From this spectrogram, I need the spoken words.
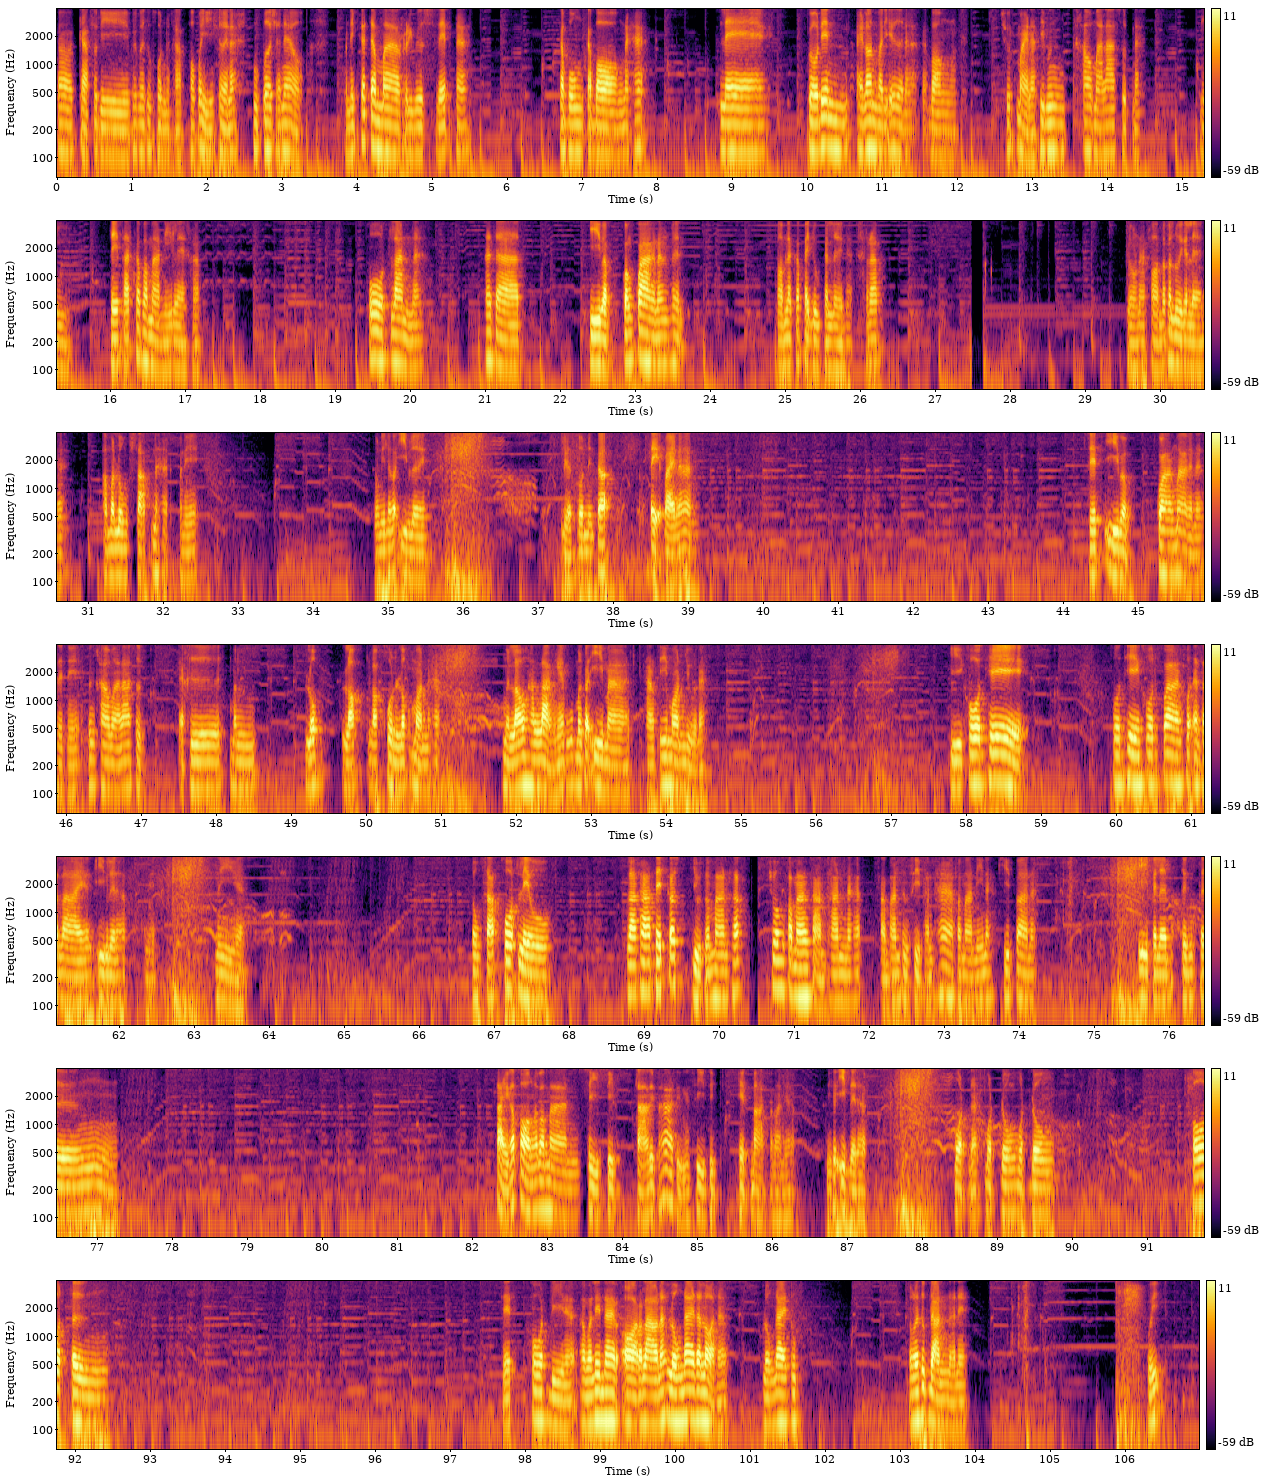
ก็กราบสวัสดีเพื่อนๆทุกคนนะครับพบกันอีกเช่นเคยนะ Cooper Channel วันนี้ก็จะมารีวิวเซตนะ กระบงกระบองนะฮะ แล Golden Iron Warrior นะกระบองชุดใหม่นะ ที่เพิ่งเข้ามาล่าสุดนะ นี่สเตตัสก็ประมาณนี้เลยครับ โคตรลั่นนะ น่าจะอีแบบกว้างๆนะเพื่อนพร้อมแล้วก็ไปดูกันเลยนะครับ ลงนะพร้อมแล้วก็ลุยกันเลยนะ เอามาลงซับนะฮะวันนี้ ตรงนี้แล้วก็อีมเลย เหลือตัวหนึ่งก็เตะไปแล้วกันเซตอีแบบกว้างมากนะเซตนี้เพิ่งเข้ามาล่าสุด แต่คือมันล็อกล็อกล็อกคนล็อกมอนนะฮะเหมือนเราหันหลังเงี้ยปุ๊บมันก็อีมาทางที่มอนอยู่นะอีโคเท่ โคตรเท่โคตรกว้างโคตรอันตรายอีไปเลยนะครับนี่นี่ไงลงซับโคตรเร็ว ราคาเต็ดก็อยู่ประมาณสักช่วงประมาณ 3,000 นะครับ 3,000 ถึง 4,500 ประมาณนี้นะ คิดว่านะอีไปเลยแบบตึงๆไต่ก็ฟองละประมาณ 40 35 ถึง 41 บาทประมาณนี้ครับ นี่ก็อีบเลยนะครับ หมดนะ หมดดง หมดดงโคตรตึง เซตโคตรดีนะ เอามาเล่นได้ออราวนะ ลงได้ตลอดนะ ลงได้ทุก ลงได้ทุกดันนะเนี่ยอุ้ย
